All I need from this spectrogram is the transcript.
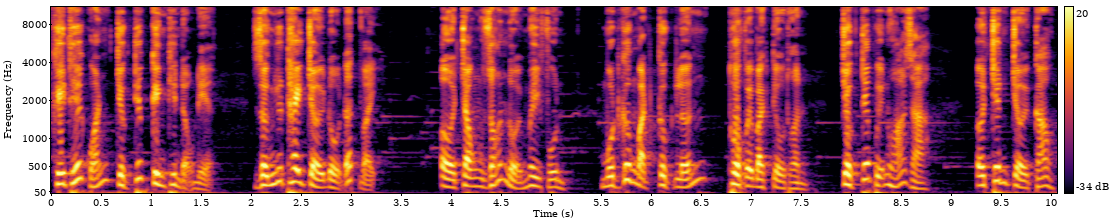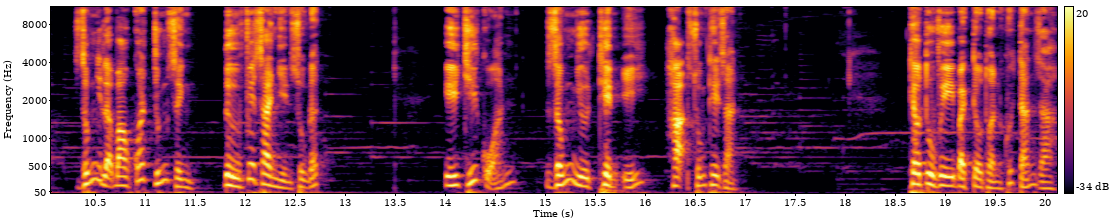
Khi thế quán trực tiếp kinh thiên động địa, Dường như thay trời đổ đất vậy. Ở trong gió nổi mây phun, Một gương mặt cực lớn thuộc về Bạch Tiểu Thuần Trực tiếp huyễn hóa ra. Ở trên trời cao, giống như là bao quát chúng sinh, Từ phía xa nhìn xuống đất. Ý chí của hắn giống như thiên ý Hạ xuống thế gian. Theo tu vi Bạch Tiểu Thuần khuếch tán ra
